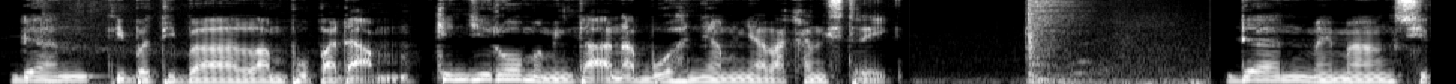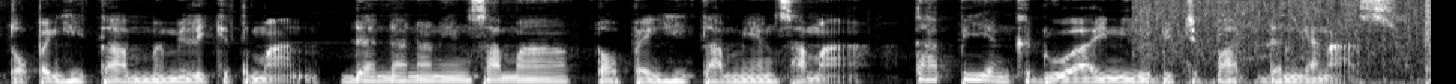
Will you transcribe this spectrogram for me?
Dan tiba-tiba lampu padam. Kenjiro meminta anak buahnya menyalakan listrik. Dan memang si topeng hitam memiliki teman. Dan danan yang sama, topeng hitam yang sama. Tapi yang kedua ini lebih cepat dan ganas.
